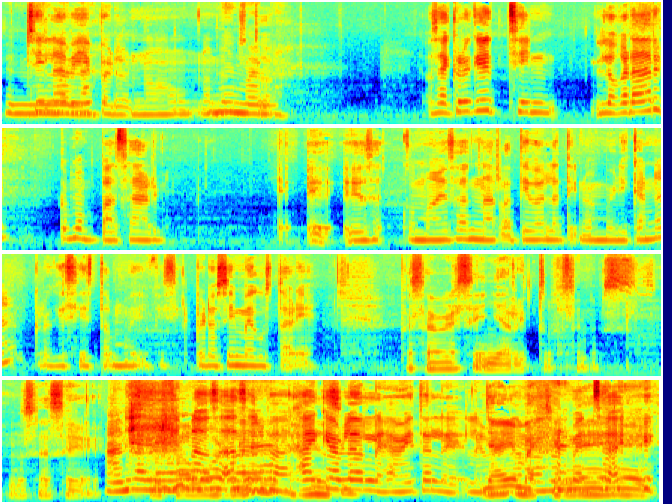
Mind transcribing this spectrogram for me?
Pero sí la vi, pero no, no me Muy gustó. mala. O sea, creo que sin lograr como pasar eh, esa- como esa narrativa latinoamericana, creo que sí está muy difícil, pero sí me gustaría. Pues a ver si Iñárritu se nos, nos hace. Ándale. el Nos favor, hace- ¿no? hay que hablarle, ahorita le, le Ya me mandamos un imaginé. mensaje.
